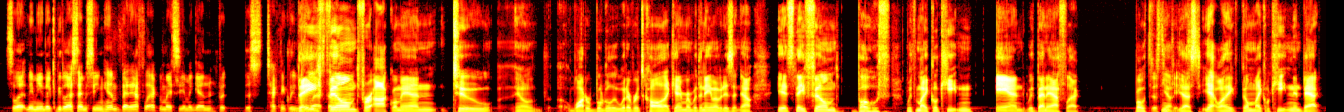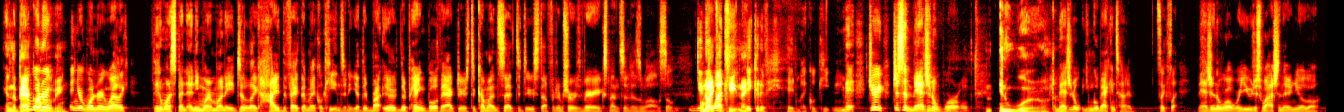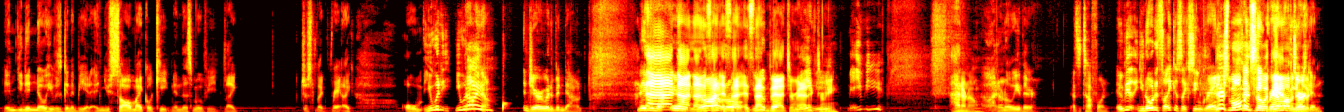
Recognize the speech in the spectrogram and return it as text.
So that maybe that could be the last time seeing him. Ben Affleck. We might see him again, but this technically was the they last time. filmed for Aquaman two. You know, Water Boogaloo, whatever it's called. I can't remember what the name of it is. It now. It's they filmed both with Michael Keaton and with Ben Affleck. Both. Just you know, yes, yeah. Well, they filmed Michael Keaton in back in the And wondering, movie. and you're wondering why like they don't want to spend any more money to like hide the fact that Michael Keaton's in it. Yet they're they're, they're paying both actors to come on set to do stuff, which I'm sure is very expensive as well. So you Well, know Michael what? Keaton, they- they could have hid Michael Keaton. Man, Jerry, just imagine a world. In a world. Imagine a, you can go back in time. It's like fla- imagine the world where you were just watching there and you'll go and you didn't know he was gonna be it, and you saw Michael Keaton in this movie, like just like like oh you would you would No, I know. and Jerry would have been down. Maybe Nah, not. uh, nah, no, it's not- it's know. not- it's You not that dramatic to maybe, me. Maybe. I don't know. Oh, I don't know either. That's a tough one. Be, you know what it's like? It's like seeing Grand. There's like moments, seeing though, at the Grand end Moff when there's a- Tarkin.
